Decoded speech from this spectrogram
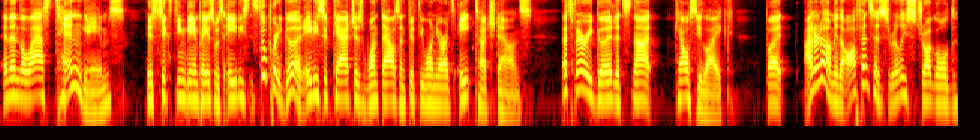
And then the last 10 games, his 16 game pace was 80, it's still pretty good. 86 catches, 1,051 yards, eight touchdowns. That's very good. It's not Kelce like, but I don't know. I mean, the offense has really struggled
